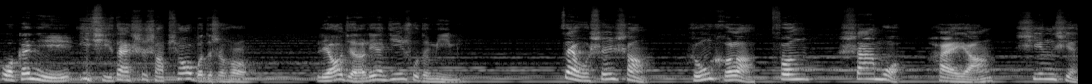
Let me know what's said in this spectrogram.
我跟你一起在世上漂泊的时候，了解了炼金术的秘密，在我身上融合了风、沙漠、海洋、星星。”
